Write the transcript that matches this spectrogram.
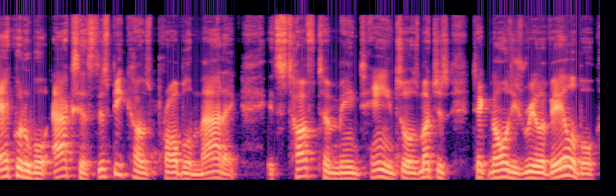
equitable access, this becomes problematic. It's tough to maintain. So as much as technology is real available,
